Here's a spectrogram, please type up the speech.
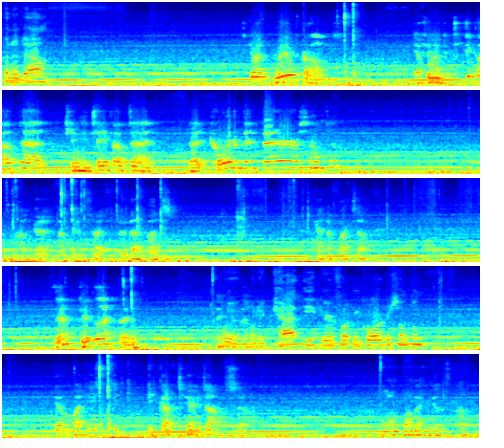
Happened, Adele? It's got wheel problems. Yeah, Can fine. you tape up that? Can you tape up that that cord a bit better or something? I'm gonna, I'm gonna try to do that, but kind of fucked up. Yeah. Good luck, buddy. Thank What, you, what, did a cat eat your fucking cord or something? Yeah, but it, it, it got teared up, so No, I bummer.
